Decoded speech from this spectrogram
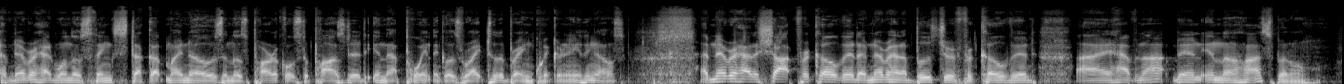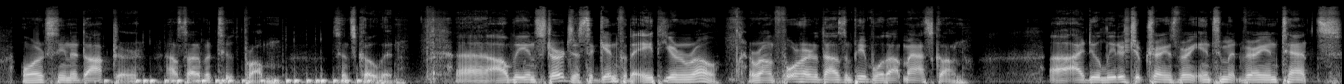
I've never had one of those things stuck up my nose and those particles deposited in that point that goes right to the brain quicker than anything else. I've never had a shot for COVID. I've never had a booster for COVID. I have not been in the hospital or seen a doctor outside of a tooth problem since COVID. Uh, I'll be in Sturgis again for the eighth year in a row. Around 400,000 people without mask on. Uh, I do leadership trainings, very intimate, very intense.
